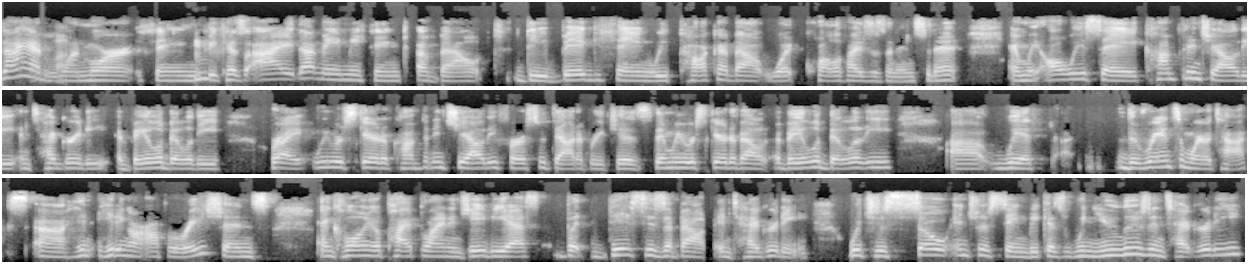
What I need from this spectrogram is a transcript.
Can I add one more thing? Mm-hmm. Because I that made me think about the big thing. We talk about what qualifies as an incident, and we always say confidentiality, integrity, availability, Right. We were scared of confidentiality first with data breaches. Then we were scared about availability uh, with the ransomware attacks uh, hitting our operations and Colonial Pipeline and JBS. But this is about integrity, which is so interesting because when you lose integrity,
